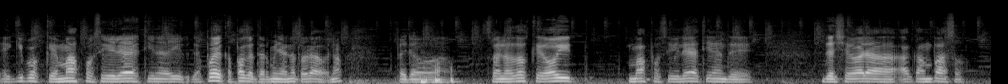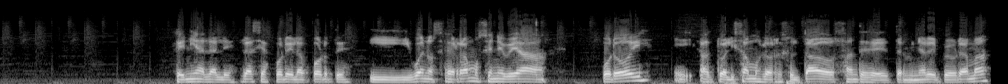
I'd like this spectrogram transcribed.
equipos que más posibilidades tiene de ir. Después capaz que termina en otro lado, ¿no? Pero son los dos que hoy más posibilidades tienen de, de llevar a, a Campazo. Genial, Ale, gracias por el aporte. Y bueno, cerramos NBA por hoy. Eh, actualizamos los resultados antes de terminar el programa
